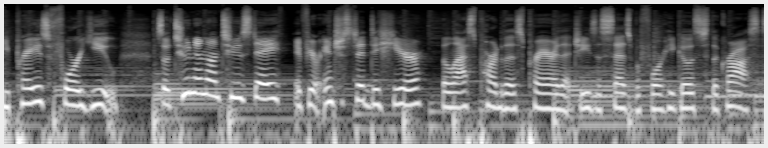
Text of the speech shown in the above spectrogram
He prays for you. So tune in on Tuesday if you're interested to hear the last part of this prayer that Jesus says before he goes to the cross.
